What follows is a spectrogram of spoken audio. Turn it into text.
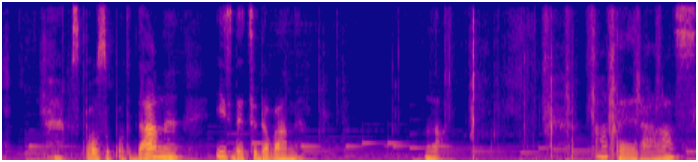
w sposób oddany i zdecydowany. No. A teraz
